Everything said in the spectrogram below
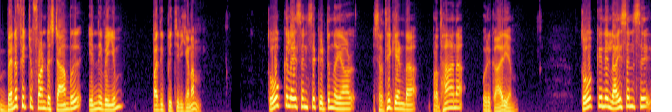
ബെനഫിറ്റ് ഫണ്ട് സ്റ്റാമ്പ് എന്നിവയും പതിപ്പിച്ചിരിക്കണം. തോക്ക് ലൈസൻസ് കിട്ടുന്നയാൾ ശ്രദ്ധിക്കേണ്ട പ്രധാന ഒരു കാര്യം തോക്കിന് ലൈസൻസ്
